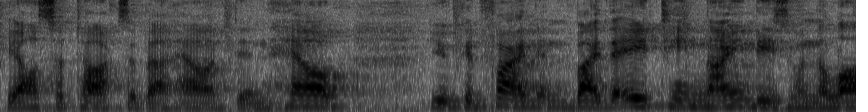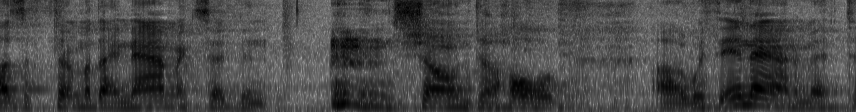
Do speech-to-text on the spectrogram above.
He also talks about how it didn't help. You could find in, by the 1890s when the laws of thermodynamics had been shown to hold uh, with inanimate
